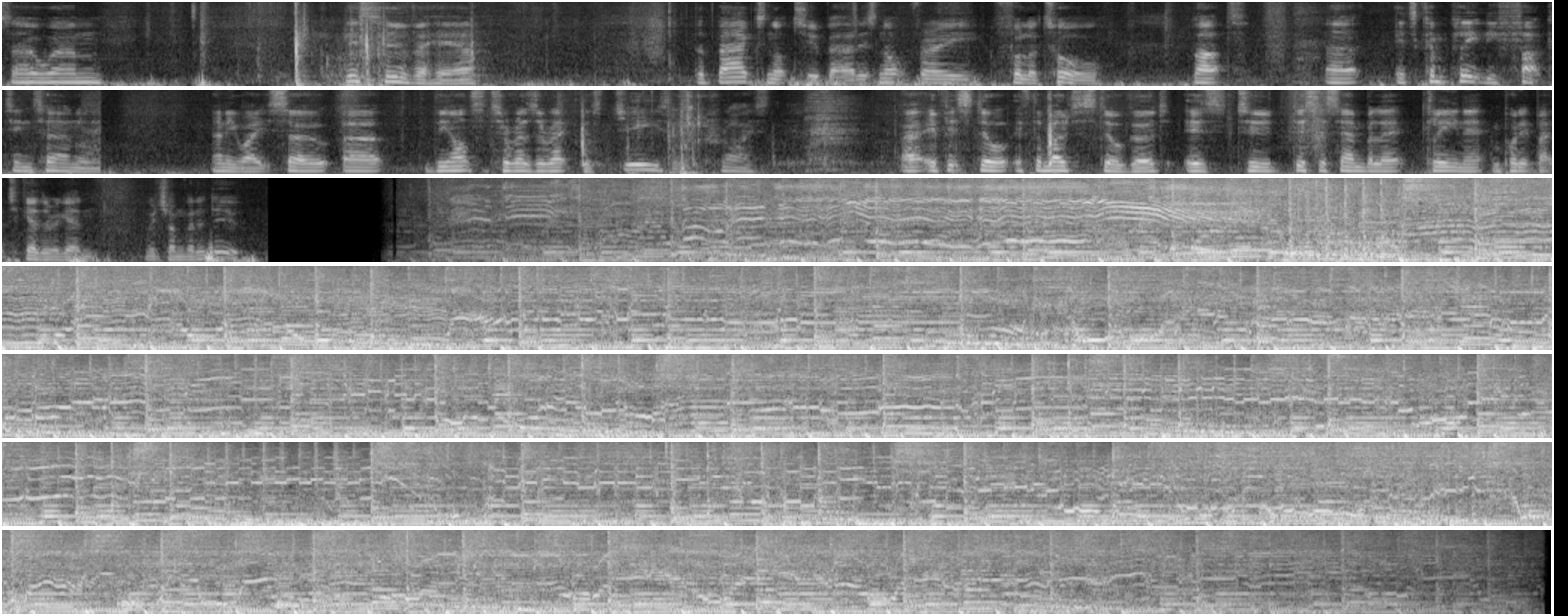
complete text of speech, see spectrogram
So um, this Hoover here, the bag's not too bad. It's not very full at all, but uh, it's completely fucked internally. Anyway, so uh, the answer to resurrect this, Jesus Christ, uh, if it's still, if the motor's still good, is to disassemble it, clean it, and put it back together again, which I'm going to do.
